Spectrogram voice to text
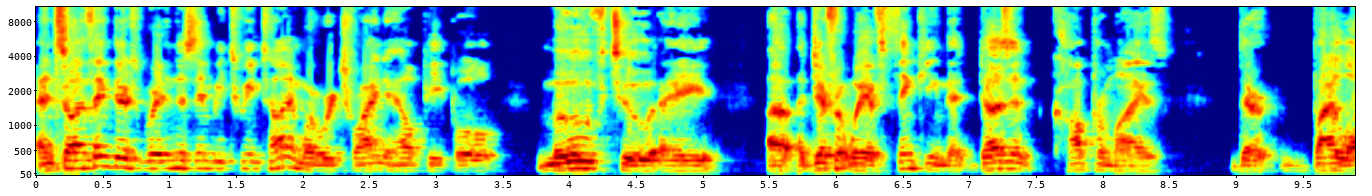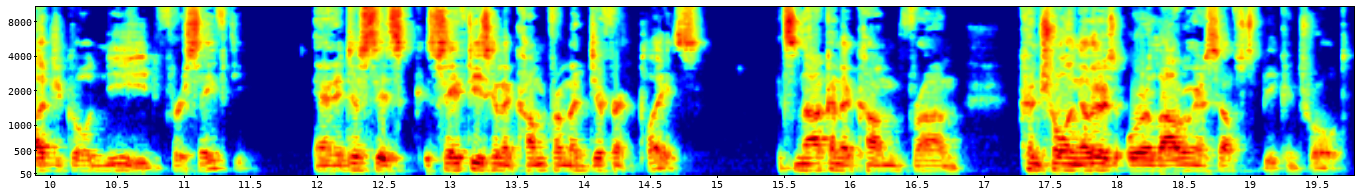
And so I think there's, we're in this in between time where we're trying to help people move to a, a, different way of thinking that doesn't compromise their biological need for safety. And it just is, safety is going to come from a different place. It's not going to come from controlling others or allowing ourselves to be controlled.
